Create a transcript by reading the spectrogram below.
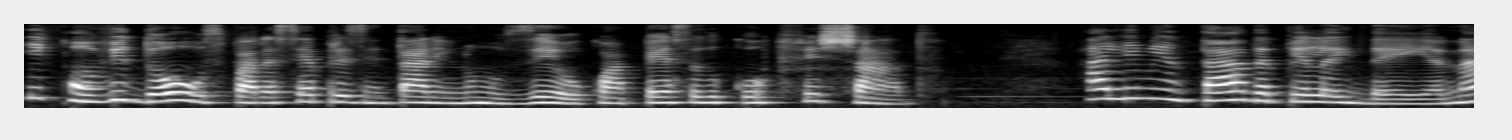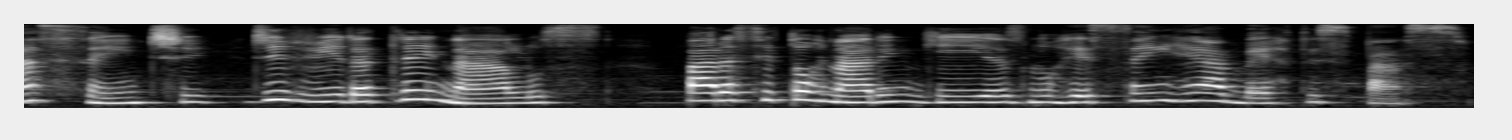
e convidou-os para se apresentarem no museu com a peça do Corpo Fechado, alimentada pela ideia nascente de vir a treiná-los para se tornarem guias no recém-reaberto espaço.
